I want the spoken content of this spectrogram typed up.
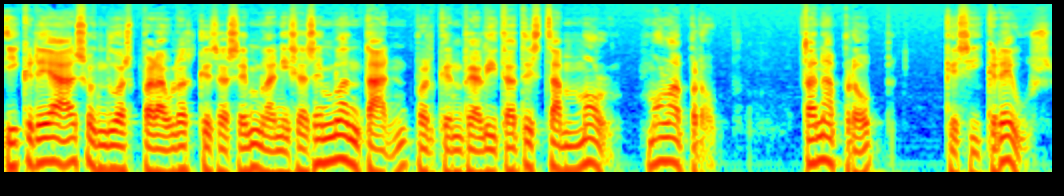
i crear són dues paraules que s'assemblen i s'assemblen tant perquè en realitat estan molt, molt a prop. Tan a prop que si creus,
